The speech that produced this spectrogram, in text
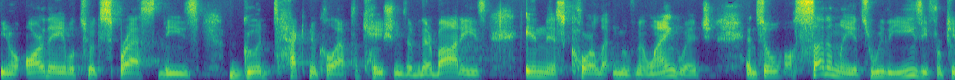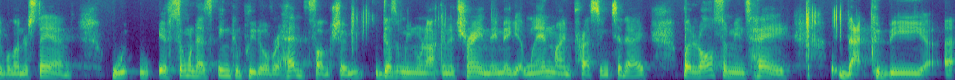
you know are they able to express these good technical applications of their bodies in this correlate movement language? And so uh, suddenly it's really easy for people to understand if someone has incomplete overhead function it doesn't mean we're not going to train. They may get landmine pressing today but it also means hey that could be a,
